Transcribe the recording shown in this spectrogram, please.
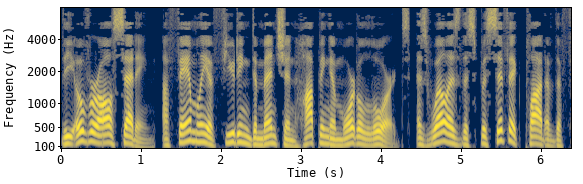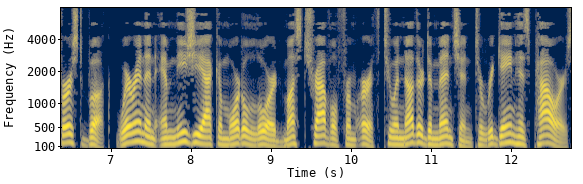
The overall setting, a family of feuding dimension-hopping immortal lords, as well as the specific plot of the first book, wherein an amnesiac immortal lord must travel from Earth to another dimension to regain his powers,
